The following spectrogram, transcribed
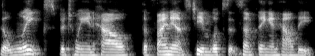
the links between how the finance team looks at something and how the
